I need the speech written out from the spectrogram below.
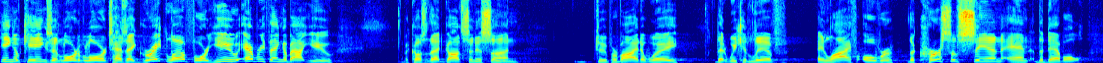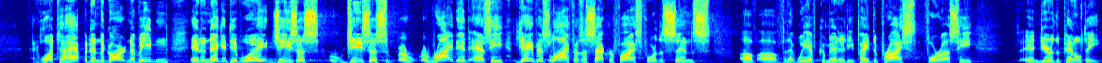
King of Kings and Lord of Lords has a great love for you, everything about you. Because of that, God sent His Son to provide a way that we could live a life over the curse of sin and the devil. And what happened in the Garden of Eden in a negative way, Jesus, Jesus righted as he gave his life as a sacrifice for the sins of, of, that we have committed. He paid the price for us, he endured the penalty.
